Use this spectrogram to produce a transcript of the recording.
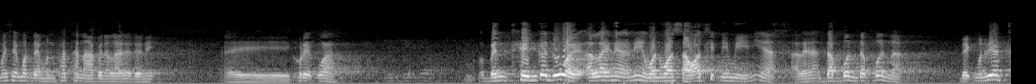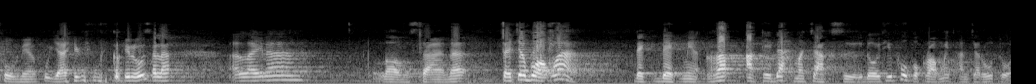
ไม่ใช่มดแดงมันพัฒนาเป็นอะไรแล้วเดี๋ยวนี้ไอเขาเรียกว่าเบนเทนก็ด้วยอะไรเนี่ยนี่วันวันเสาร์อาทิตย์นี่มีเนี่ยอะไรนะดับเบิลดับเบิลอะเด็กมันเรียกถูกเนี่ย ผู้ใหญ่ไม่เคยรู้ซะละอะไรนะ ลองสานะแต่จะบอกว่าเด็กๆเนี่ย รับอักดะมาจากสื่อโดยที่ผู้ปกครองไม่ทันจะรู้ตัว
